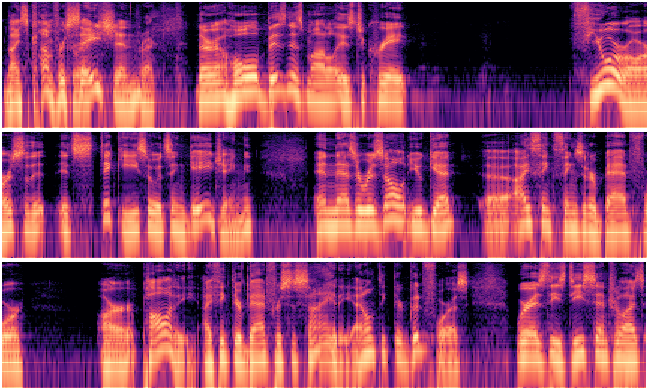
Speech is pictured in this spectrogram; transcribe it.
nice conversation, Correct. their whole business model is to create furor so that it's sticky, so it's engaging. And as a result, you get, uh, I think, things that are bad for our polity. I think they're bad for society. I don't think they're good for us. Whereas these decentralized,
